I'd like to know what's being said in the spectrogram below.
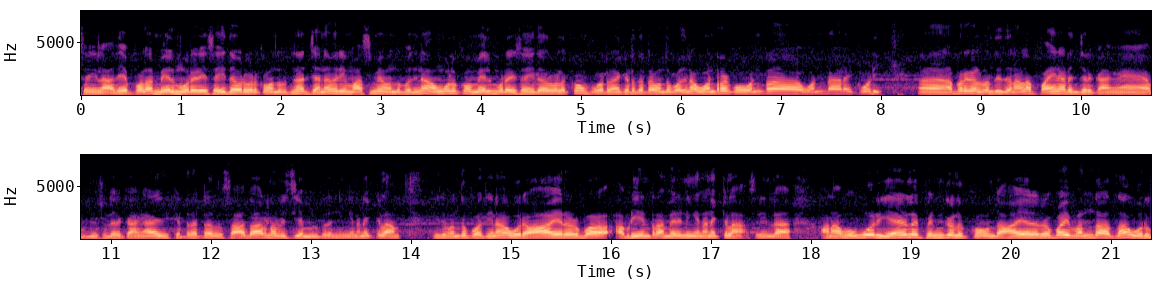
சரிங்களா? அதே போல் மேல்முறையீடு செய்தவர்களுக்கும் வந்து பார்த்திங்கன்னா ஜனவரி மாதமே வந்து பார்த்திங்கன்னா அவங்களுக்கும் மேல்முறை செய்தவர்களுக்கும் போடுறேன் கிட்டத்தட்ட வந்து பார்த்திங்கன்னா ஒன்றரை ஒன்றரை ஒன்றரை கோடி நபர்கள் வந்து இதனால் பயனடைஞ்சிருக்காங்க அப்படின்னு சொல்லியிருக்காங்க. இது கிட்டத்தட்ட அது சாதாரண விஷயம் என்பது நீங்கள் நினைக்கலாம். இது வந்து பார்த்திங்கன்னா ஒரு ஆயிரம் ரூபாய் அப்படின்ற மாரி நீங்கள் நினைக்கலாம் சரிங்களா? ஆனால் ஒவ்வொரு ஏழை பெண்களுக்கும் இந்த ஆயிரம் ரூபாய் வந்தால் தான் ஒரு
